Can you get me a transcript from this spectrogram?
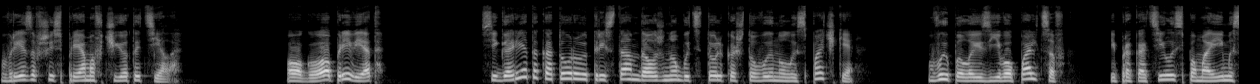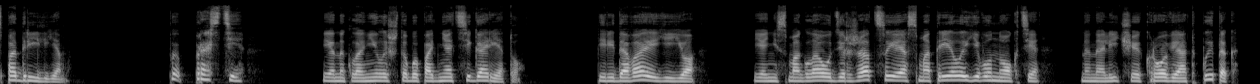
врезавшись прямо в чьё-то тело. «Ого, привет!» Сигарета, которую Тристан, должно быть, только что вынул из пачки, выпала из его пальцев и прокатилась по моим эспадрильям. «Прости», я наклонилась, чтобы поднять сигарету. Передавая ее, я не смогла удержаться и осмотрела его ногти на наличие крови от пыток,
